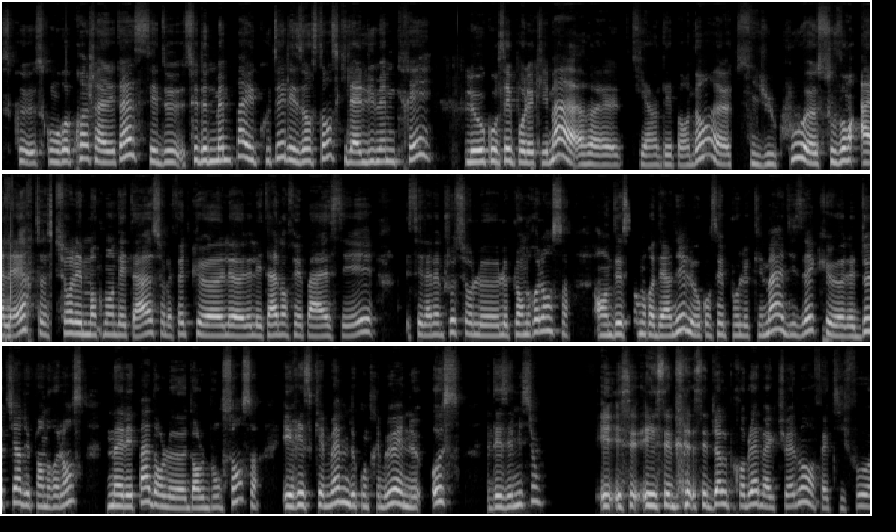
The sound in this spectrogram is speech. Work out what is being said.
ce que ce qu'on reproche à l'État, c'est de c'est de ne même pas écouter les instances qu'il a lui-même créées. Le Haut Conseil pour le climat, euh, qui est indépendant, euh, qui du coup euh, souvent alerte sur les manquements d'État, sur le fait que l'État n'en fait pas assez. C'est la même chose sur le, plan de relance. En décembre dernier, le Haut Conseil pour le climat disait que les deux tiers du plan de relance n'allaient pas dans le dans le bon sens et risquaient même de contribuer à une hausse des émissions. Et, et c'est bien le problème actuellement. En fait, il faut.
